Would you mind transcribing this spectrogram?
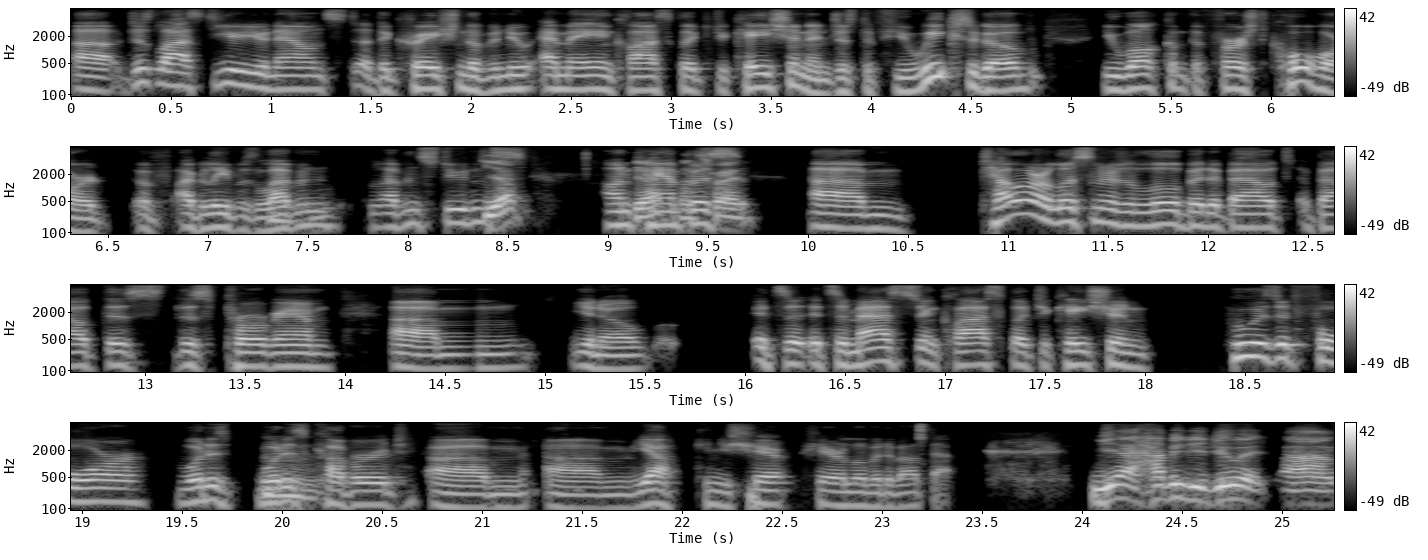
uh, just last year, you announced uh, the creation of a new MA in classical education. And just a few weeks ago, you welcomed the first cohort of, I believe it was 11, mm-hmm. 11 students yep. on yep, campus. Right. Um, tell our listeners a little bit about about this this program. Um, you know, it's a it's a master's in classical education. Who is it for? What is what mm. is covered? Um, um, yeah, can you share share a little bit about that? Yeah, happy to do it. Uh,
